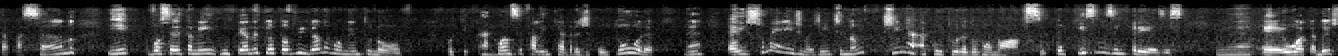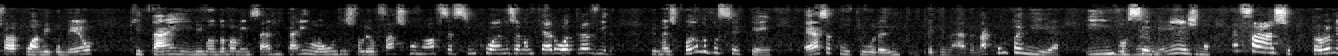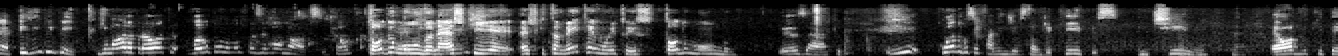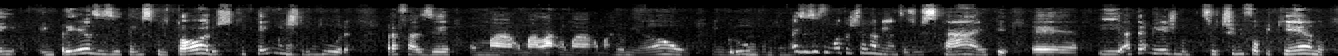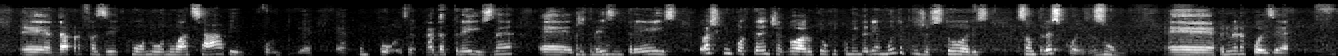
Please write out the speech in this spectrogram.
tá passando e você também entenda que eu estou vivendo um momento novo. Porque uhum. quando você fala em quebra de cultura, né, é isso mesmo. A gente não tinha a cultura do home office. Pouquíssimas empresas. Né? É, eu acabei de falar com um amigo meu que tá em, me mandou uma mensagem, está em Londres, falou, eu faço home office há cinco anos, eu não quero outra vida. Mas quando você tem essa cultura impregnada na companhia e em você uhum. mesmo, é fácil. O problema é, pim, pim, pim, de uma hora para outra, vamos todo mundo fazer home office. Então, todo é mundo, né? Acho que, acho que também tem muito isso, todo mundo. Exato. E quando você fala em gestão de equipes, em time, uhum. né, é óbvio que tem empresas e tem escritórios que têm uma uhum. estrutura para fazer uma, uma, uma, uma, reunião em grupo. Uhum. Mas existem outras ferramentas, o Skype, é, e até mesmo se o time for pequeno, é, dá para fazer com, no, no WhatsApp, é, cada três, né? É, de uhum. três em três. Eu acho que é importante agora, o que eu recomendaria muito para os gestores, são três coisas. Um, é, a primeira coisa é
